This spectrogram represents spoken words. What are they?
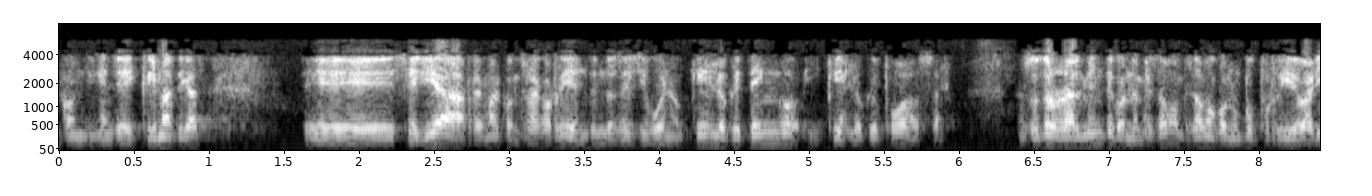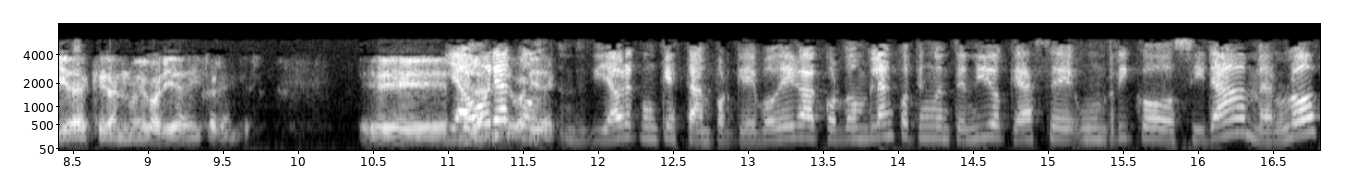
contingencias climáticas, eh, sería remar contra la corriente. Entonces, decir, bueno, ¿qué es lo que tengo y qué es lo que puedo hacer? Nosotros realmente cuando empezamos, empezamos con un popurrí de variedades que eran nueve variedades diferentes. Eh, ¿Y, ahora con, ¿Y ahora con qué están? Porque Bodega Cordón Blanco tengo entendido que hace un rico Syrah, Merlot.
